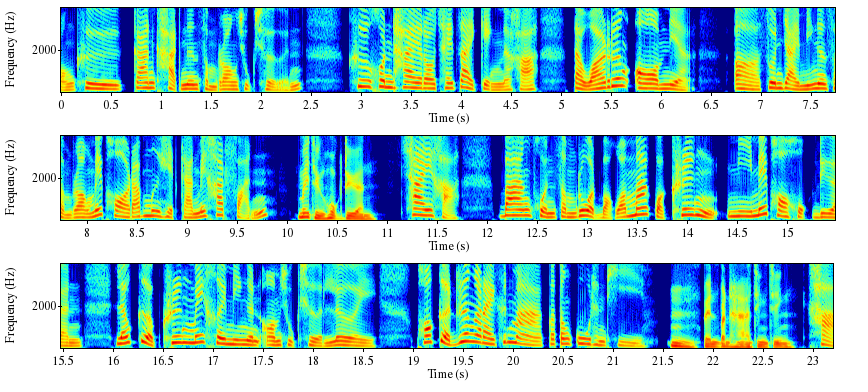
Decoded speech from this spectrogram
2 คือการขาดเงินสำรองฉุกเฉิน คือคนไทยเราใช้จ่ายเก่งนะคะ แต่ว่าเรื่องออมเนี่ย เอ่อส่วนใหญ่มีเงินสำรองไม่พอรับมือเหตุการณ์ไม่คาดฝัน ไม่ถึง 6 เดือน ใช่ค่ะ บางผลสำรวจบอกว่ามากกว่าครึ่ง มีไม่พอ 6 เดือน แล้วเกือบครึ่งไม่เคยมีเงินออมฉุกเฉินเลยพอเกิดเรื่องอะไรขึ้นมาก็ต้องกู้ทันที อืม เป็นปัญหาจริง ค่ะ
